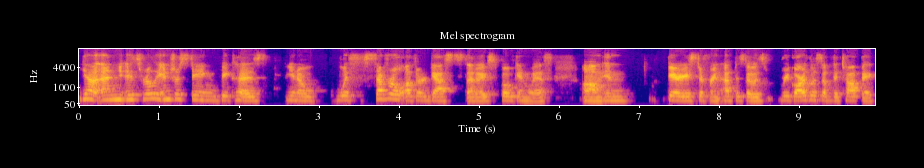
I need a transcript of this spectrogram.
Yeah, and it's really interesting because you know, with several other guests that I've spoken with um, in various different episodes, regardless of the topic,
